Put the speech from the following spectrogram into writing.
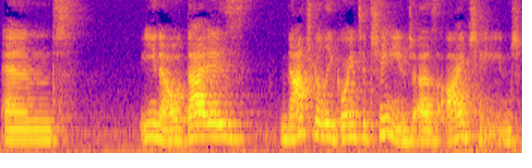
And, you know, that is naturally going to change as I change.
